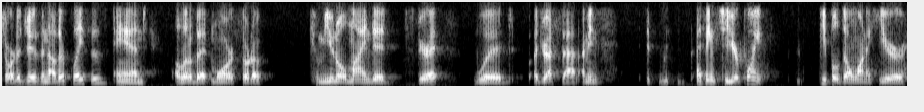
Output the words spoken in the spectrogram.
shortages in other places, and a little bit more sort of communal minded spirit would address that. I mean, it, I think to your point, people don't want to hear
